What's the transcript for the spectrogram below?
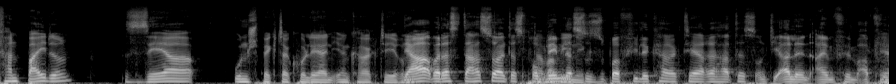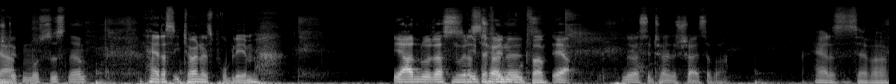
fand beide sehr unspektakulär in ihren Charakteren. Ja, aber das, da hast du halt das Problem, dass wenig. du super viele Charaktere hattest und die alle in einem Film abfrühstücken musstest, ne? Ja, das Eternals-Problem. Ja, nur dass Nur, dass der Film gut war. Ja, nur dass Eternals scheiße war. Ja, das ist ja wahr.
